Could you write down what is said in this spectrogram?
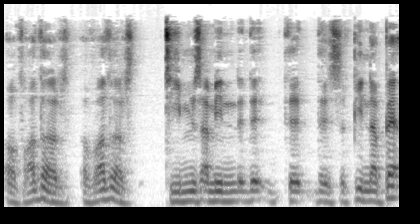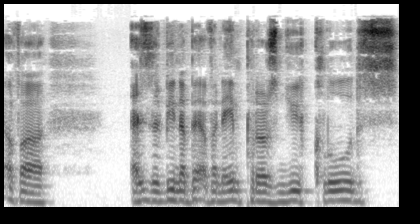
of other of other teams. I mean, the, the, there's been a bit of a has there been a bit of an emperor's new clothes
